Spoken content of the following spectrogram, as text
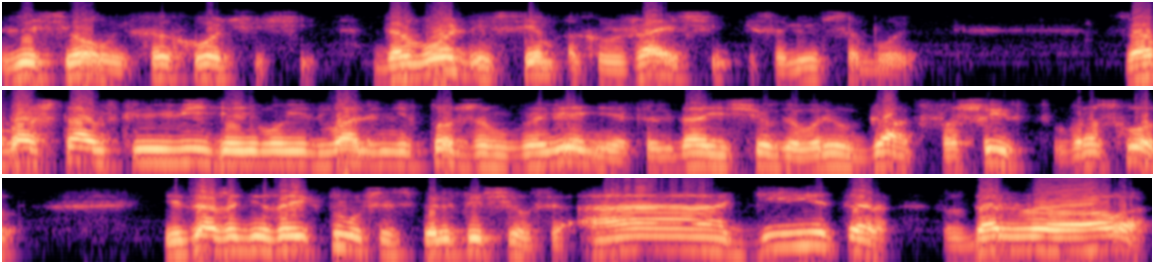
Веселый, хохочущий, довольный всем окружающим и самим собой. Забаштанский, видя его едва ли не в тот же мгновение, когда еще говорил гад, фашист, в расход, и даже не заикнувшись, переключился. «А, Дитер, здорово!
